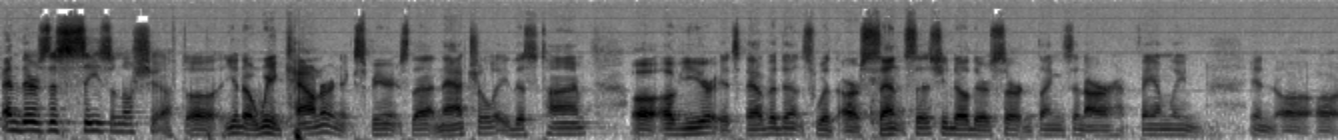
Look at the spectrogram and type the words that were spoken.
And there's this seasonal shift. Uh, you know, we encounter and experience that naturally this time uh, of year. It's evidence with our senses. You know, there's certain things in our family in uh, uh,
